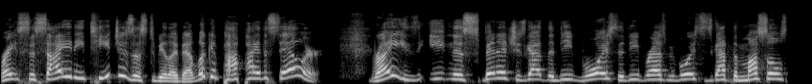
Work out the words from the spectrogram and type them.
right? Society teaches us to be like that. Look at popeye the sailor right? He's eating his spinach. He's got the deep voice, the deep raspy voice. He's got the muscles.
